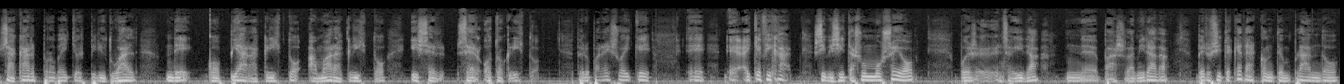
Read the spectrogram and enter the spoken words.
sacar provecho espiritual de copiar a Cristo, amar a Cristo y ser, ser otro Cristo. Pero para eso hay que, eh, eh, hay que fijar. Si visitas un museo, pues enseguida mm, eh, pasa la mirada, pero si te quedas contemplando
